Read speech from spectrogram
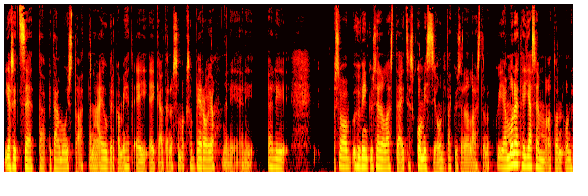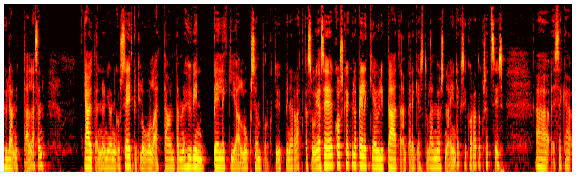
Ja sitten se, että pitää muistaa, että nämä EU-virkamiehet ei, ei käytännössä maksa veroja. Eli, eli, eli se on hyvin kyseenalaista ja itse asiassa komissio on tätä kyseenalaistanut. Ja monet jäsenmaat on, on hylännyt tällaisen käytännön jo niin kuin 70-luvulla, että on tämmöinen hyvin Belgia-Luxemburg-tyyppinen ratkaisu. Ja se koskee kyllä Belgia ylipäätään. Belgiassa tulee myös nämä indeksikorotukset siis ää, sekä,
